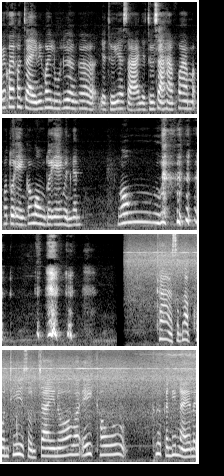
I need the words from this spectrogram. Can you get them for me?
ไม่ค่อยเข้าใจ ไม่ค่อยรู้เรื่องก็ อย่าถืออย่าสา อย่าถือสาหาความเพราะตัวเองก็งงตัวเองเหมือนกัน งง ค่ะสำหรับคนที่สนใจเนาะว่า เอ๊ะเขาเคลือบกันที่ไหนอะไร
